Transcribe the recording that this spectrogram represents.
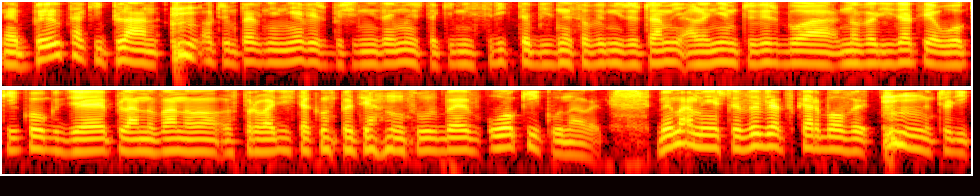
E, Był taki plan, o czym pewnie nie wiesz, bo się nie zajmujesz takimi stricte biznesowymi rzeczami, ale nie wiem, czy wiesz, była nowelizacja UOKiK-u, gdzie planowano wprowadzić taką specjalną służbę w UOKiK-u nawet. My mamy jeszcze wywiad skarbowy, czyli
